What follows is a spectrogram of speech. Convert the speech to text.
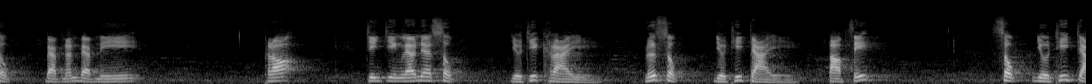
สุขแบบนั้นแบบนี้ เพราะจริง ๆ แล้วเนี่ยสุขอยู่ที่ใคร หรือสุขอยู่ที่ใจ ตอบสิสุขอยู่ที่ใจ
